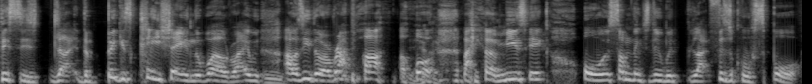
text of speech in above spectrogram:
this is like the biggest cliche in the world, right? Mm. I was either a rapper or yeah. like a music or something to do with like physical sport.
